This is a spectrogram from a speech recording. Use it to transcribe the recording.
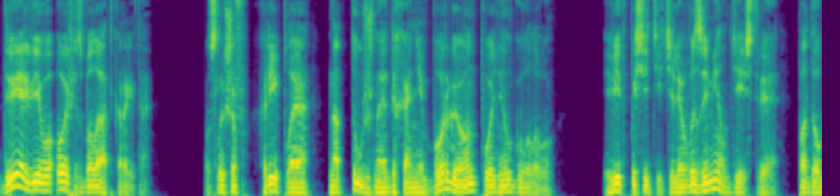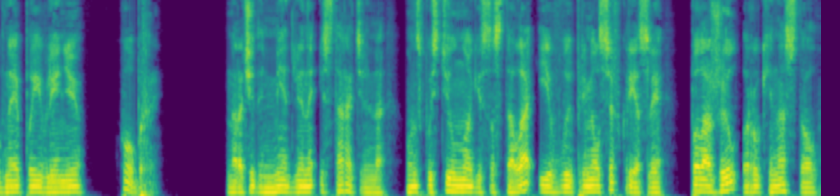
Дверь в его офис была открыта. Услышав хриплое, натужное дыхание Борга, он поднял голову. Вид посетителя возымел действие, подобное появлению кобры. Нарочито медленно и старательно он спустил ноги со стола и выпрямился в кресле, положил руки на стол.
